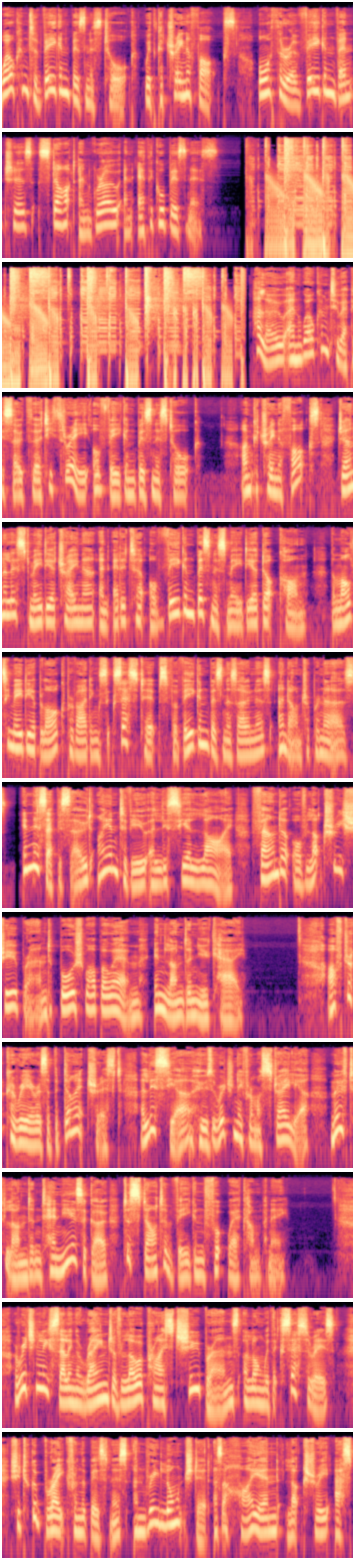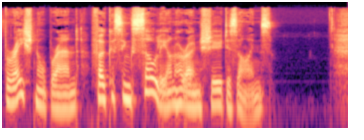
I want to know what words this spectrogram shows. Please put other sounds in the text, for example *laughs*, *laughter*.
Welcome to Vegan Business Talk with Katrina Fox, author of Vegan Ventures Start and Grow an Ethical Business. Hello, and welcome to episode 33 of Vegan Business Talk. I'm Katrina Fox, journalist, media trainer, and editor of veganbusinessmedia.com, the multimedia blog providing success tips for vegan business owners and entrepreneurs. In this episode, I interview Alicia Lai, founder of luxury shoe brand Bourgeois Boheme in London, UK. After a career as a podiatrist, Alicia, who's originally from Australia, moved to London 10 years ago to start a vegan footwear company. Originally selling a range of lower priced shoe brands along with accessories, she took a break from the business and relaunched it as a high end luxury aspirational brand focusing solely on her own shoe designs.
